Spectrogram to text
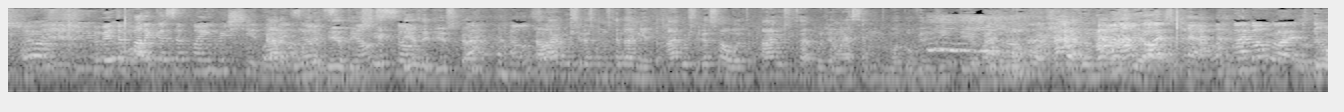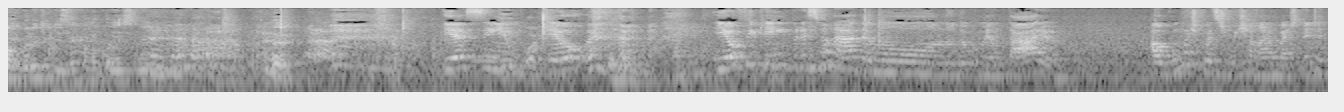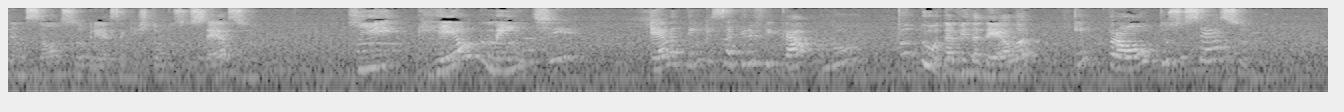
fala que eu sou fã enrustida, Cara, mas com certeza, eu tenho certeza sou. disso, cara. Não. Ela, ah, eu gostei dessa música da Anitta. Ah, eu gostei dessa outra. Ah, eu gostei dessa. Pô, não, essa é muito boa, tô ouvindo o dia inteiro. Mas eu não gosto, mas eu não Eu gosto não dela. gosto dela. Ai, não gosto. Eu tenho orgulho de dizer que eu não conheço nenhum. E assim, Eu gosto. eu e eu fiquei impressionada no, no documentário. Algumas coisas me chamaram bastante atenção sobre essa questão do sucesso, que realmente ela tem que sacrificar tudo da vida dela em prol do sucesso.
